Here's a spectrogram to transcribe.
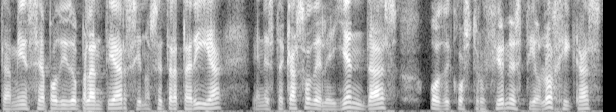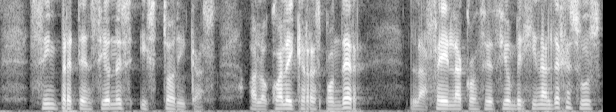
También se ha podido plantear si no se trataría, en este caso, de leyendas o de construcciones teológicas sin pretensiones históricas, a lo cual hay que responder. La fe en la concepción virginal de Jesús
